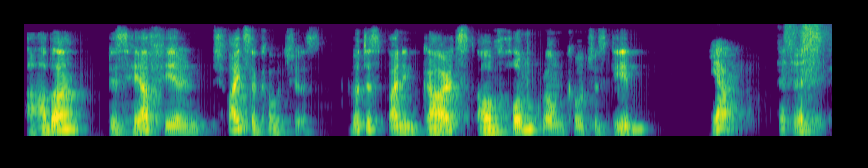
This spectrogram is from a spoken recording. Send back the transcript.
Aber bisher fehlen Schweizer Coaches. Wird es bei den Guards auch Homegrown Coaches geben? Ja, das ist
